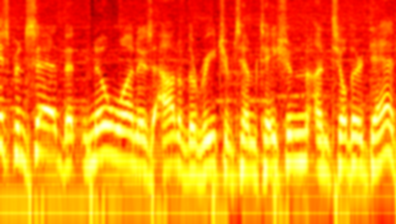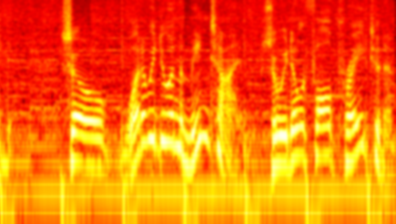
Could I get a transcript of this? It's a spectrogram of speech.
It's been said that no one is out of the reach of temptation until they're dead. So, what do we do in the meantime so we don't fall prey to them?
